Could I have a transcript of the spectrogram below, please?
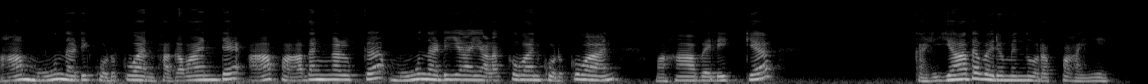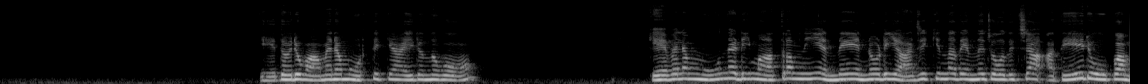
ആ മൂന്നടി കൊടുക്കുവാൻ ഭഗവാന്റെ ആ പാദങ്ങൾക്ക് മൂന്നടിയായി അളക്കുവാൻ കൊടുക്കുവാൻ മഹാബലിക്ക് കഴിയാതെ വരുമെന്നുറപ്പായി ഏതൊരു വാമനമൂർത്തിക്കായിരുന്നുവോ? കേവലം മൂന്നടി മാത്രം നീ എന്തേ എന്നോട് യാചിക്കുന്നത് എന്ന് ചോദിച്ച അതേ രൂപം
